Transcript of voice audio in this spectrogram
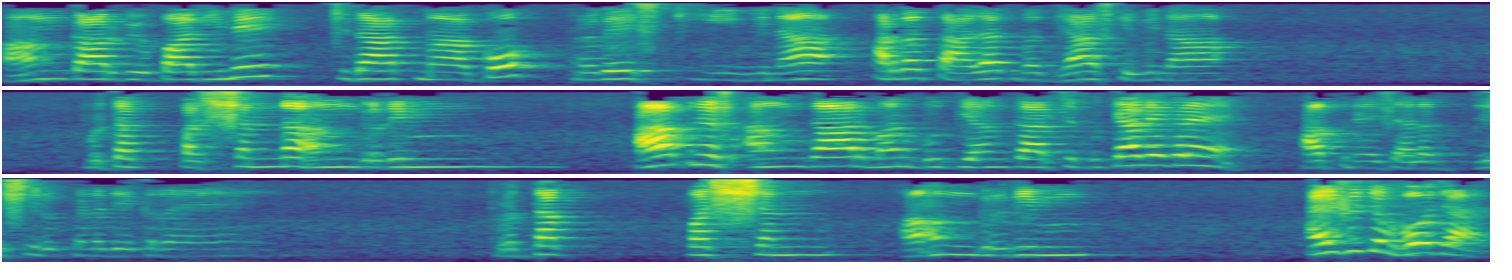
अहंकार उपाधि में चिदात्मा को प्रवेश की बिना, अर्थात तादात्म अध्यास के बिना, पृथक पश्चन्न हृदय आपने अहंकार, मन, बुद्धि, अहंकार चित्र क्या देख रहे हैं? अपने से अलग दृश्य रूप में देख रहे हैं। पृथक पश्चन अहंग्रदिम ऐसे जब हो जाए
